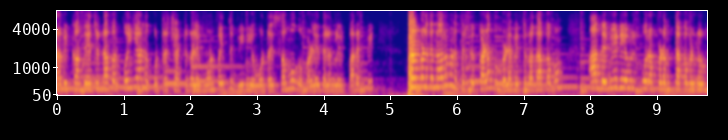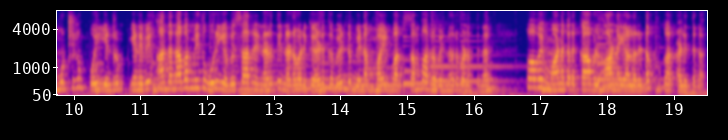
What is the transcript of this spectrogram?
ரவிகாந்த் என்ற நபர் பொய்யான குற்றச்சாட்டுகளை முன்வைத்து வீடியோ ஒன்றை சமூக வலைதளங்களில் பரப்பி தங்களது நிறுவனத்திற்கு களங்கம் விளைவித்துள்ளதாகவும் அந்த வீடியோவில் கூறப்படும் தகவல்கள் முற்றிலும் பொய் என்றும் எனவே அந்த நபர் மீது உரிய விசாரணை நடத்தி நடவடிக்கை எடுக்க வேண்டும் என மைல்மார்க் சம்பார் ரவை நிறுவனத்தினர் கோவை மாநகர காவல் ஆணையாளரிடம் புகார் அளித்தனர்.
